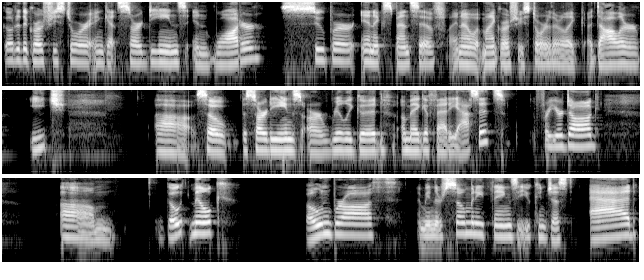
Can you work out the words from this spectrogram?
go to the grocery store and get sardines in water. Super inexpensive. I know at my grocery store, they're like a dollar each. Uh, so the sardines are really good omega fatty acids for your dog. Um, goat milk, bone broth. I mean, there's so many things that you can just add,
